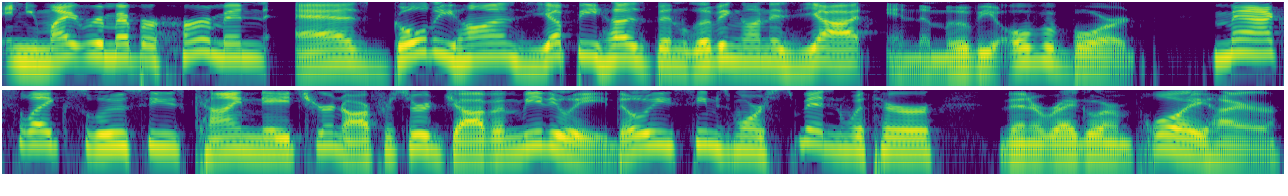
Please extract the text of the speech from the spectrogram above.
And you might remember Herrmann as Goldie Hawn's yuppie husband living on his yacht in the movie Overboard. Max likes Lucy's kind nature and offers her a job immediately, though he seems more smitten with her than a regular employee hire.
